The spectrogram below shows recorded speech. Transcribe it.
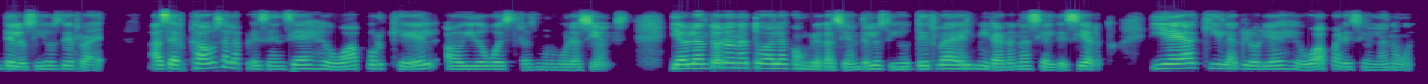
de los hijos de Israel Acercaos a la presencia de Jehová, porque él ha oído vuestras murmuraciones. Y hablando Aarón a toda la congregación de los hijos de Israel, miraron hacia el desierto. Y he aquí la gloria de Jehová apareció en la nube.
